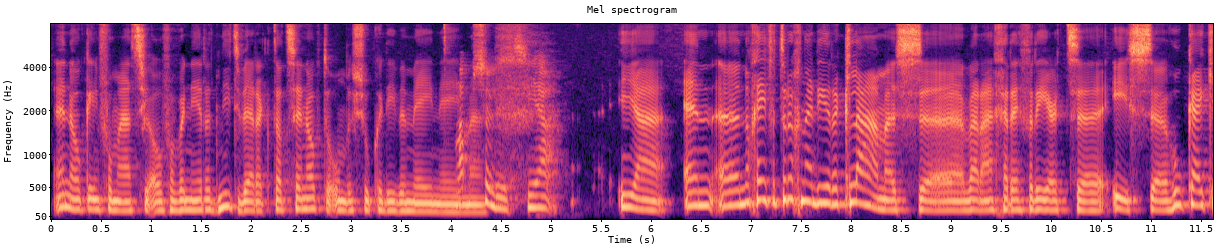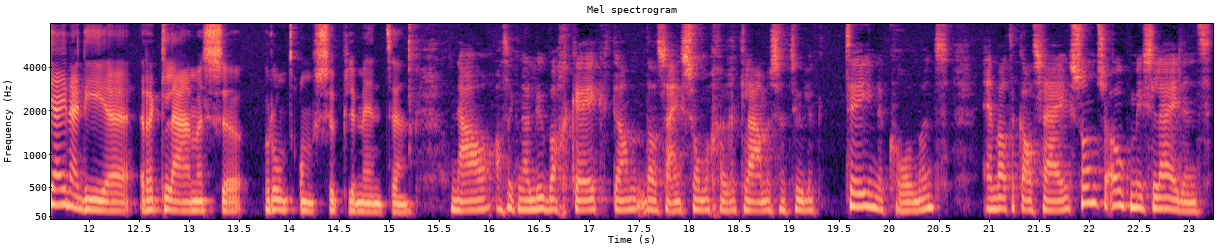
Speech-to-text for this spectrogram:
en ook informatie over wanneer het niet werkt. Dat zijn ook de onderzoeken die we meenemen. Absoluut, ja. Ja, en uh, nog even terug naar die reclames uh, waaraan gerefereerd uh, is. hoe kijk jij naar die reclames rondom supplementen? Nou, als ik naar Lubach keek, dan, dan zijn sommige reclames natuurlijk tenenkrommend. En wat ik al zei, soms ook misleidend.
